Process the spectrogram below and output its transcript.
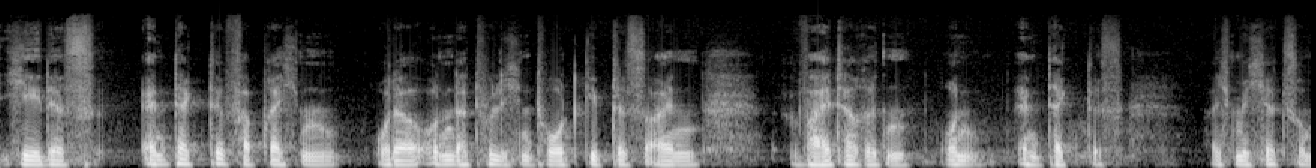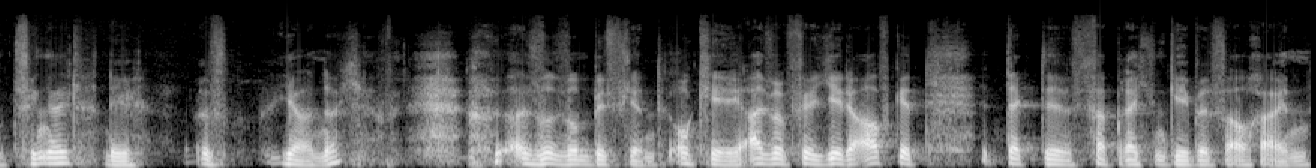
jedes entdeckte Verbrechen oder unnatürlichen Tod gibt es einen weiteren unentdecktes. Habe ich mich jetzt umzingelt? Nee, ist, ja, ne? Also so ein bisschen. Okay, also für jede aufgedeckte Verbrechen gäbe es auch ein,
